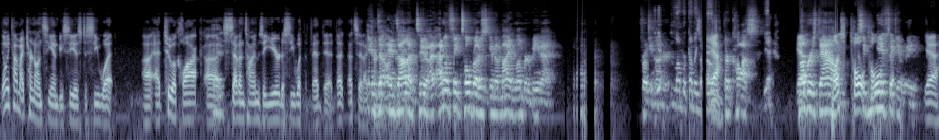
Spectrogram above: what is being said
the only time I turn on CNBC is to see what uh, at two o'clock uh, Okay. seven times a year to see what the Fed did. That, that's it. I turn And, it on. and Don too. I, I don't think Toll Brothers is going to mind lumber being at from Yeah, lumber coming So down. Yeah. their costs. Yeah. Yeah. Lumber's down Plus toll- toll- significantly. Yeah.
